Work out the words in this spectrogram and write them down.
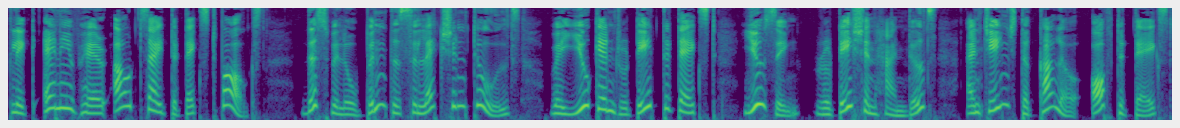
click anywhere outside the text box. This will open the selection tools where you can rotate the text using rotation handles and change the color of the text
